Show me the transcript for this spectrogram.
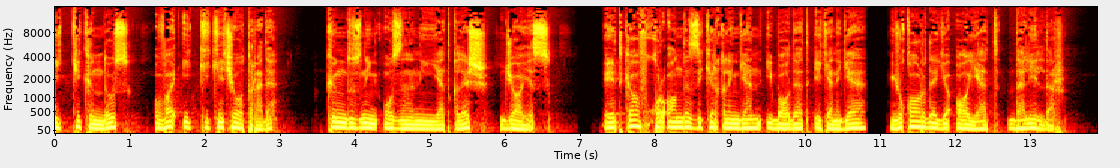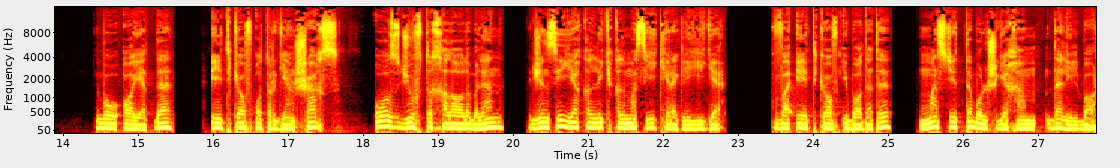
2 kunduz va 2 kecha o'tiradi. Kunduzning o'zini niyat qilish joiz. E'tikof Qur'onda zikr qilingan ibodat ekaniga yuqoridagi oyat dalildir. Bu oyatda e'tikof o'tirgan shaxs o'z jufti haloli bilan jinsiy yaqinlik qilmasligi kerakligiga va e'tikof ibodati masjidda bo'lishiga ham dalil bor.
